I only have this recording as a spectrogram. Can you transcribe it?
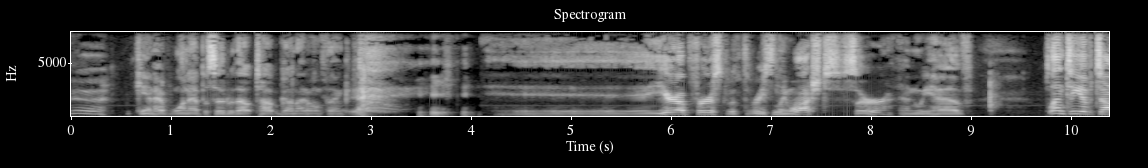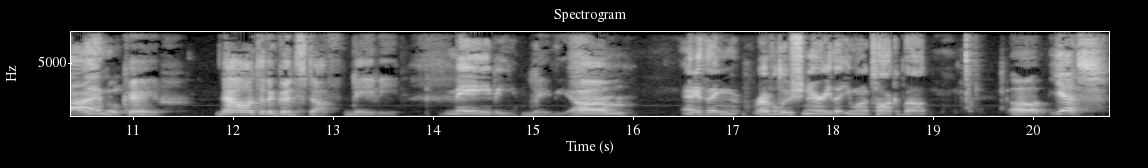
We can't have one episode without Top Gun, I don't think. Uh, You're up first with recently watched, sir, and we have plenty of time. okay, now onto the good stuff. Maybe, Maybe. maybe. Um, Anything revolutionary that you want to talk about? Uh, yes.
